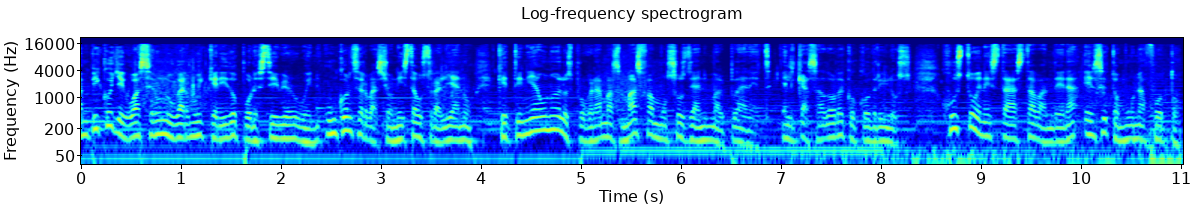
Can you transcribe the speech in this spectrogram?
Tampico llegó a ser un lugar muy querido por Steve Irwin, un conservacionista australiano que tenía uno de los programas más famosos de Animal Planet, El cazador de cocodrilos. Justo en esta asta bandera, él se tomó una foto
